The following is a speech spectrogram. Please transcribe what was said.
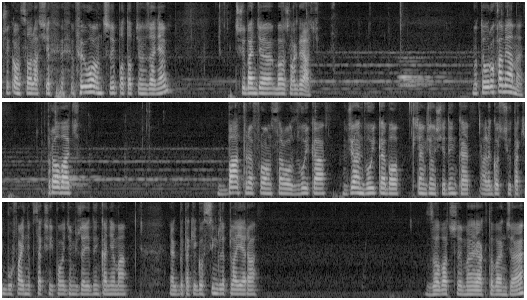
Czy konsola się wyłączy pod obciążeniem? Czy będzie można grać? No to uruchamiamy. Prowadź. Battlefront Star Wars 2. Wziąłem dwójkę, bo chciałem wziąć jedynkę, ale gościu taki był fajny w seksie i powiedział mi, że jedynka nie ma jakby takiego single playera. Zobaczymy jak to będzie.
